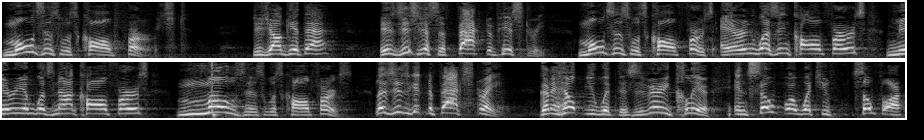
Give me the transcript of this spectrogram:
Moses was called first. Did y'all get that? Is this just a fact of history? Moses was called first. Aaron wasn't called first. Miriam was not called first. Moses was called first. Let's just get the facts straight. Going to help you with this. It's very clear. And so far, what you so far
